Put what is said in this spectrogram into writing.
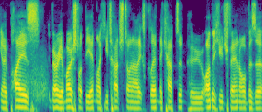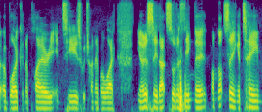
you know players very emotional at the end, like you touched on Alex Glenn, the captain, who I'm a huge fan of as a, a bloke and a player in tears, which I never like. You know to see that sort of thing. They're, I'm not seeing a team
